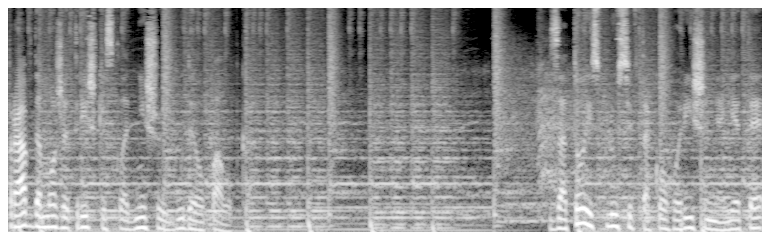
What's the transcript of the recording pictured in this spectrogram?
Правда, може трішки складнішою буде опалубка. Зато із плюсів такого рішення є те,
